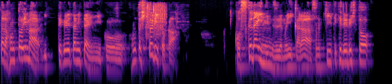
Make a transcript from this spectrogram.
ただ本当今言ってくれたみたいに、こう、本当一人とか、こう少ない人数でもいいから、その聞いてくれる人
